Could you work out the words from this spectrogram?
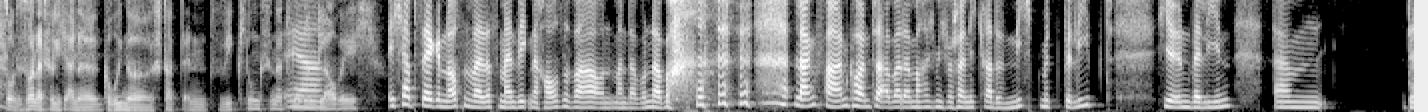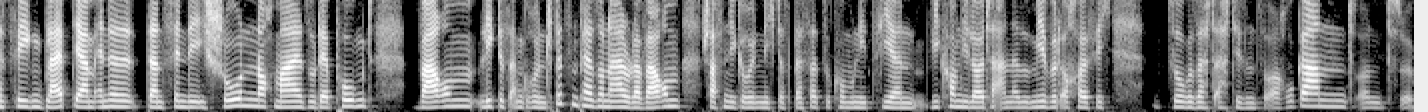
so, und das war natürlich eine grüne Stadtentwicklungssenatorin, ja. glaube ich. Ich habe es sehr genossen, weil das mein Weg nach Hause war und man da wunderbar langfahren konnte. Aber da mache ich mich wahrscheinlich gerade nicht mit beliebt hier in Berlin. Ähm, deswegen bleibt ja am Ende dann, finde ich, schon nochmal so der Punkt, warum liegt es am grünen Spitzenpersonal oder warum schaffen die Grünen nicht, das besser zu kommunizieren? Wie kommen die Leute an? Also mir wird auch häufig so gesagt, ach, die sind so arrogant und äh,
